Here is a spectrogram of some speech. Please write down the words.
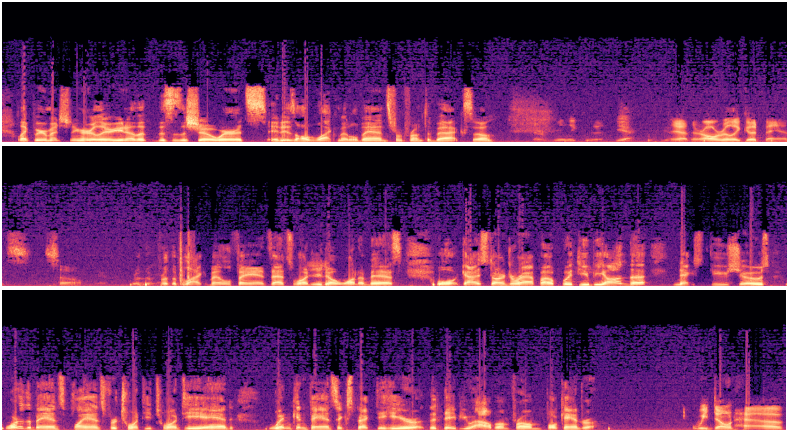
like we were mentioning earlier, you know that this is a show where it's it is all black metal bands from front to back. So they're really good. Yeah, yeah, they're all really good bands. So for the, for the black metal fans, that's one you don't want to miss. Well, guys, starting to wrap up with you. Beyond the next few shows, what are the band's plans for 2020, and when can fans expect to hear the debut album from Volcandra? We don't have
